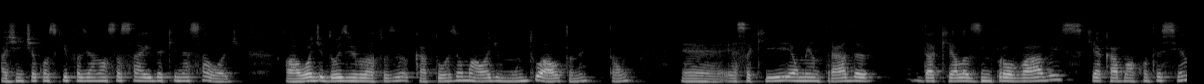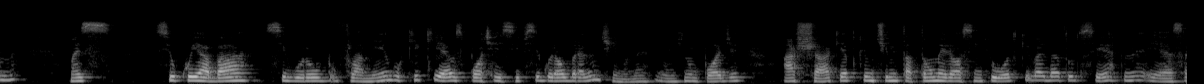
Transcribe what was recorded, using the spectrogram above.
A gente ia conseguir fazer a nossa saída aqui nessa odd. A odd 2,14 é uma odd muito alta, né? Então, é, essa aqui é uma entrada daquelas improváveis que acabam acontecendo, né? Mas se o Cuiabá segurou o Flamengo, o que, que é o Sport Recife segurar o Bragantino, né? A gente não pode achar que é porque um time está tão melhor assim que o outro que vai dar tudo certo, né? E é essa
